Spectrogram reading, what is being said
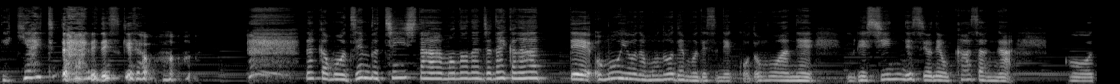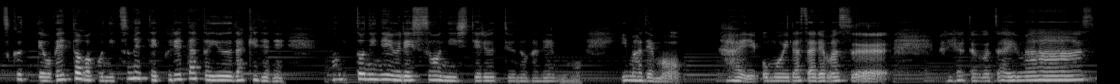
出来合いって言ったらあれですけども、なんかもう全部チンしたものなんじゃないかなってって思うようなものでもですね、子供はね、嬉しいんですよね。お母さんがこう作ってお弁当箱に詰めてくれたというだけでね、本当にね、嬉しそうにしてるっていうのがね、もう今でもはい、思い出されます。ありがとうございます。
